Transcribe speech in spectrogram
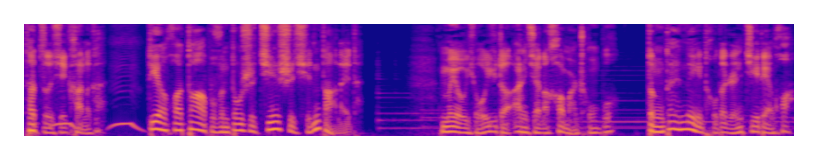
他仔细看了看，电话大部分都是金世琴打来的，没有犹豫的按下了号码重拨，等待那头的人接电话。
